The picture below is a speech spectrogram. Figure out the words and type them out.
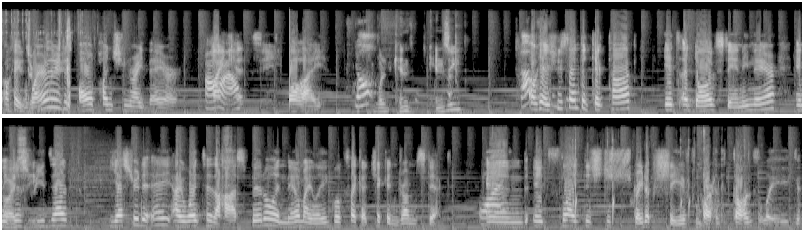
Okay, dudes why are they just all punching right there? I I don't know. why. Don't. What did Kin- Kinsey? Okay, she sent a TikTok. It's a dog standing there, and Oh, it I just see. reads out. Yesterday, I went to the hospital, and now my leg looks like a chicken drumstick. Why? And it's like this just straight up shaved part of the dog's leg.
